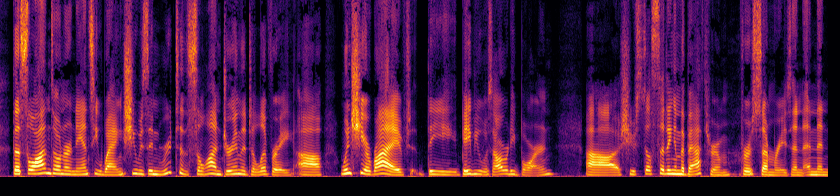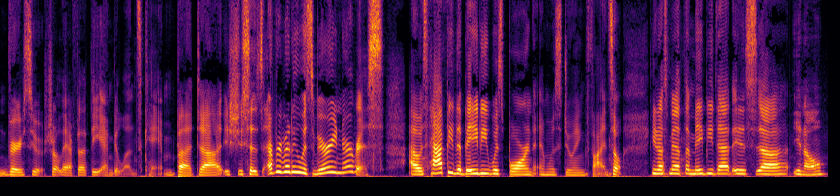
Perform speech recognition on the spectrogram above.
the salon's owner, Nancy Wang, she was en route to the salon during the delivery. Uh, when she arrived, the baby was already born. Uh, she was still sitting in the bathroom for some reason, and then very so- shortly after that, the ambulance came. But uh, she says everybody was very nervous. I was happy the baby was born and was doing fine. So, you know, Samantha, maybe that is, uh, you know,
